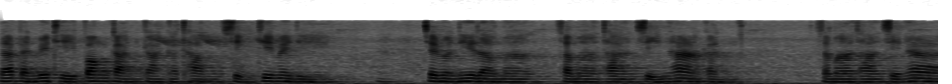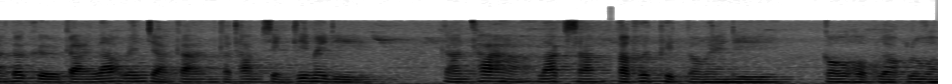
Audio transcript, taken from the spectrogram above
และเป็นวิธีป้องกันการกระทำสิ่งที่ไม่ดี เช่นวันนี้เรามาสมาทานศีลห้ากัน สมาทานศีลห้าก็คือการละเว้นจากการกระทำสิ่งที่ไม่ดี การฆ่าลักทรัพย์ประพฤติผิดประเวณีโกหกหลอกลวง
